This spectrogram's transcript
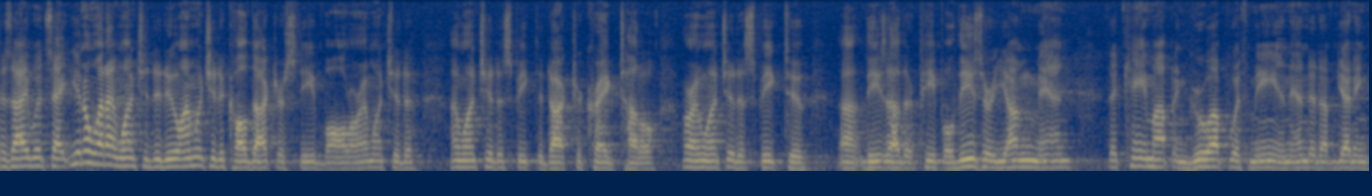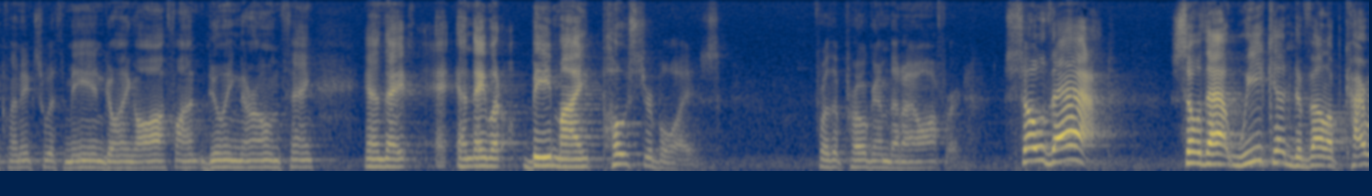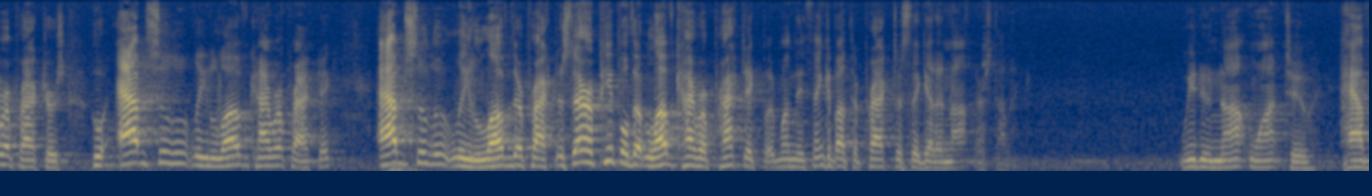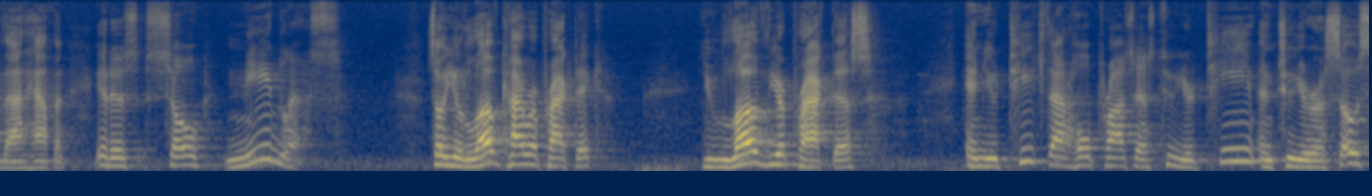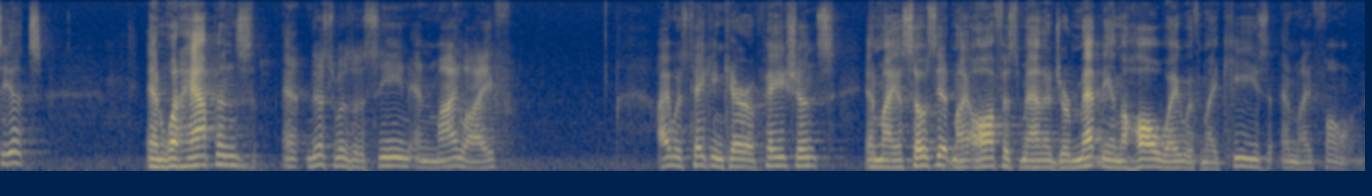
is I would say, you know what I want you to do? I want you to call Dr. Steve Ball, or I want you to, I want you to speak to Dr. Craig Tuttle, or I want you to speak to uh, these other people. These are young men that came up and grew up with me and ended up getting clinics with me and going off on doing their own thing. And they, and they would be my poster boys for the program that I offered. So that, so that we can develop chiropractors who absolutely love chiropractic, absolutely love their practice. There are people that love chiropractic, but when they think about their practice, they get a knot in their stomach. We do not want to have that happen. It is so needless. So you love chiropractic, you love your practice, and you teach that whole process to your team and to your associates. And what happens, and this was a scene in my life, I was taking care of patients, and my associate, my office manager, met me in the hallway with my keys and my phone.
